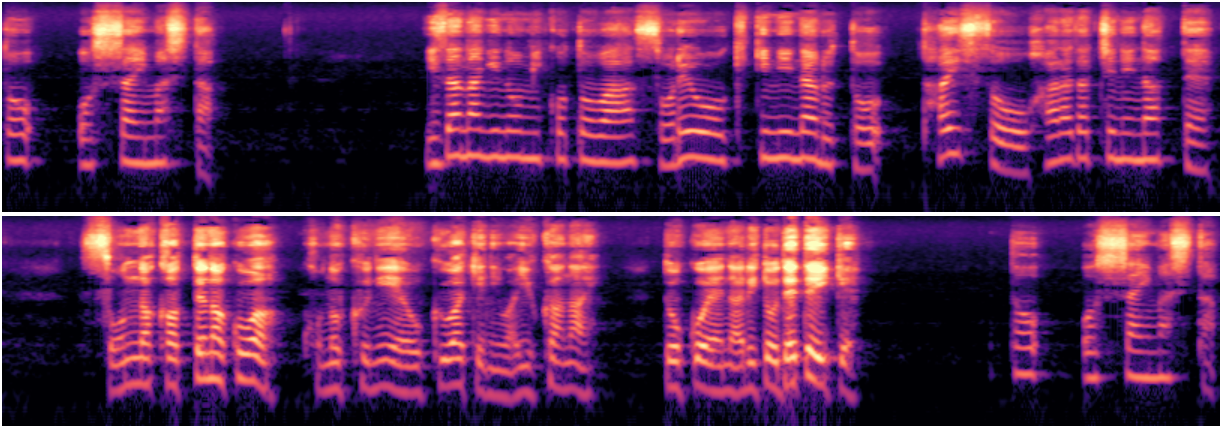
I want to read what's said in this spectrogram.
とおっしゃいました。イザナギの御事はそれをお聞きになると大層お腹立ちになって、そんな勝手な子はこの国へ置くわけにはいかない。どこへなりと出て行け。とおっしゃいました。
